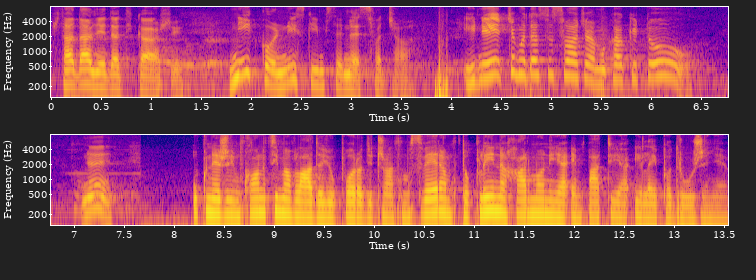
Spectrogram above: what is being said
šta dalje da ti kažem? Niko ni s kim se ne svađa. I nećemo da se svađamo, kak je to? Ne. U Kneževim konacima vladaju porodična atmosfera, toplina, harmonija, empatija i lepo druženje.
